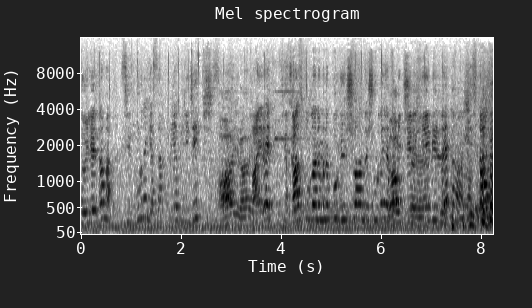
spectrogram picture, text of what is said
söyleriz ama siz burada yasaklayabilecek kişisiniz. Hayır, hayır. Hayır hayır. Siz gaz kullanımını bugün şu anda şurada yapabileceğiniz emirle İstanbul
